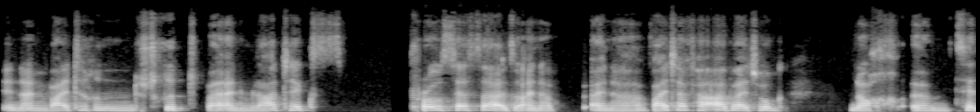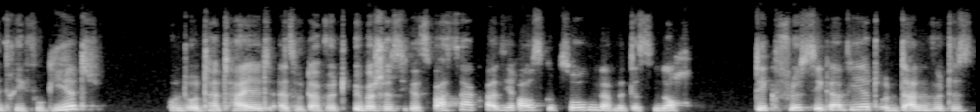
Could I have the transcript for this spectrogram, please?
in einem weiteren Schritt bei einem Latex-Processor, also einer, einer Weiterverarbeitung, noch ähm, zentrifugiert und unterteilt. Also da wird überschüssiges Wasser quasi rausgezogen, damit es noch dickflüssiger wird und dann wird es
